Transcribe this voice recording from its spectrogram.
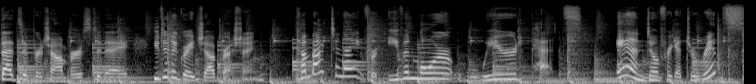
That's it for Chompers today. You did a great job brushing. Come back tonight for even more weird pets. And don't forget to rinse.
